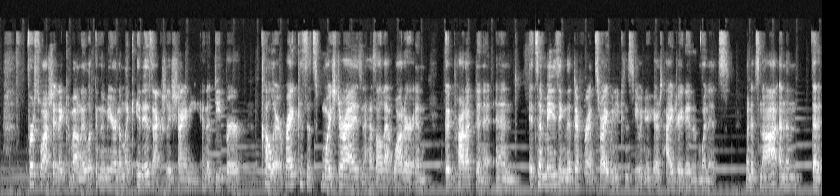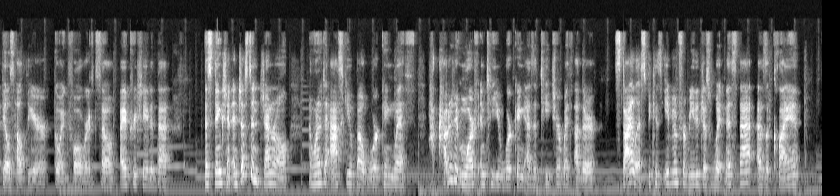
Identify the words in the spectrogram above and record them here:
first wash it and i come out and i look in the mirror and i'm like it is actually shiny and a deeper color right? Because it's moisturized and it has all that water and good product in it. And it's amazing the difference right? When you can see when your hair is hydrated and when it's when it's not and then that it feels healthier going forward. So i appreciated that distinction. And just in general i wanted to ask you about working with how did it morph into you working as a teacher with other stylists? Because even for me to just witness that as a client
